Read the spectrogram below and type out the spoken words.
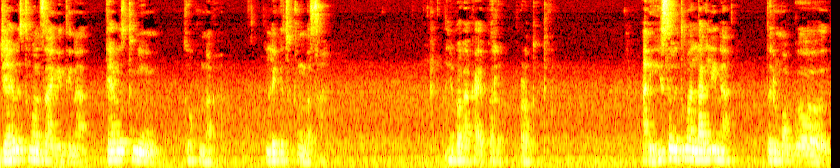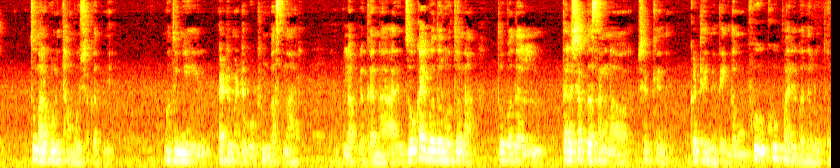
ज्यावेळेस तुम्हाला जाग येते ना त्यावेळेस तुम्ही झोपू नका. लगेच उठून बसा. आणि बघा काय फरक पडत होते. आणि ही सवय तुम्हाला लागली ना तर मग तुम्हाला कोणी थांबवू शकत नाही. मग तुम्ही ॲटोमॅटिक उठून बसणार आपलं आपलं करणार. आणि जो काही बदल होतो ना तो बदल त्याला शब्द सांगणं शक्य नाही. कठीण आहे ते. एकदम खूप खूप भारी बदल होतो.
